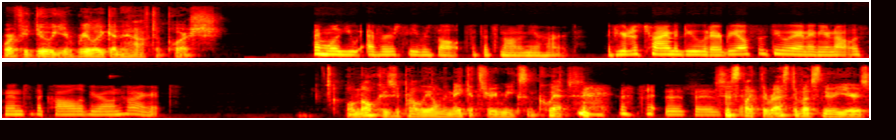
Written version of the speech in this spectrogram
Or if you do, you're really going to have to push. And will you ever see results if it's not in your heart? If you're just trying to do what everybody else is doing and you're not listening to the call of your own heart. Well, no, because you probably only make it three weeks and quit. this is Just like the rest of us New Year's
